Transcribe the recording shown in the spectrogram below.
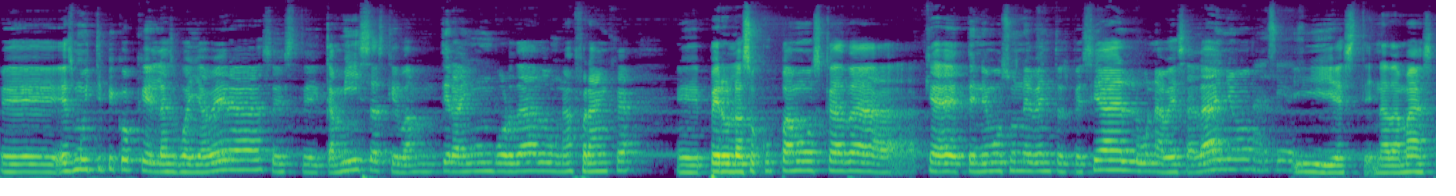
eh, es muy típico que las guayaberas, este, camisas que van, traen un bordado, una franja, eh, pero las ocupamos cada que tenemos un evento especial, una vez al año y este, nada más.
